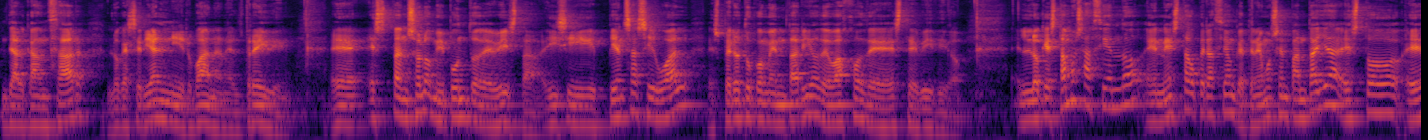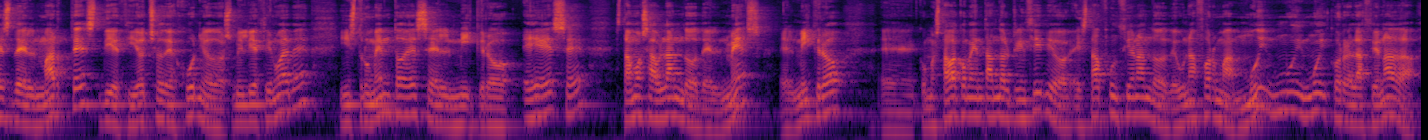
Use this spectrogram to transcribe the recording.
de alcanzar lo que sería el nirvana en el trading. Eh, es tan solo mi punto de vista y si piensas igual, espero tu comentario debajo de este vídeo. Lo que estamos haciendo en esta operación que tenemos en pantalla, esto es del martes 18 de junio de 2019, instrumento es el micro ES, estamos hablando del mes, el micro eh, como estaba comentando al principio, está funcionando de una forma muy, muy, muy correlacionada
